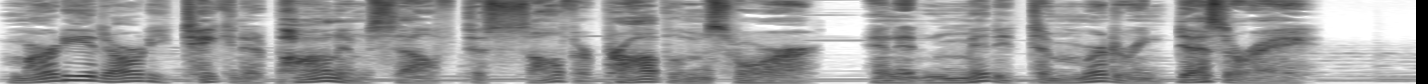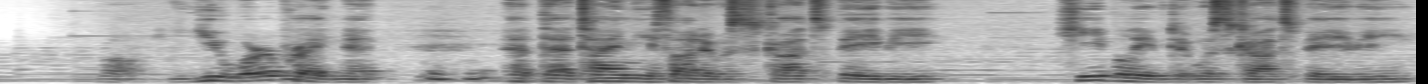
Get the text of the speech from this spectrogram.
Marty had already taken it upon himself to solve her problems for her and admitted to murdering Desiree. Well, you were pregnant. Mm-hmm. At that time, you thought it was Scott's baby. He believed it was Scott's baby.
